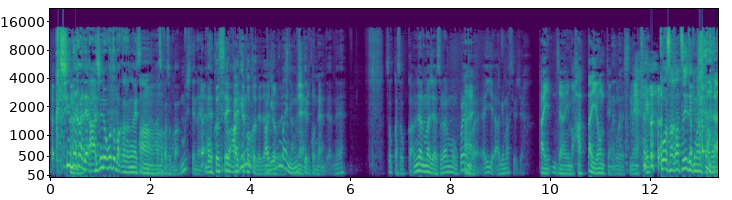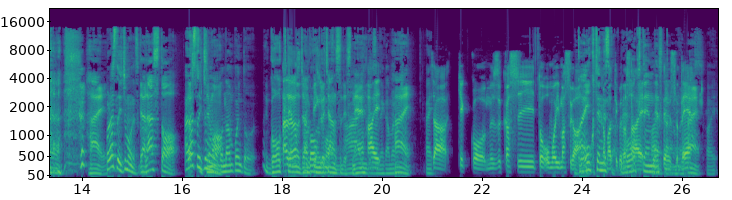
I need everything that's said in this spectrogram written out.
口の中で味のことばっか考えてたあそっかそっか。蒸してない。僕正解ってことで大丈夫ですかね揚げる前に蒸してると思うんだよね。そっかそっか。じゃあ、まあじゃあ、それはもう、これはは今、いいや、あげますよ、じゃあ。はい。じゃあ今8対4.5ですね。結構差がついてきましたね。はいこ。れラスト1問ですか？じゃあラスト。あ、ラスト1問何ポイント？5億点のジャンピングチャンスですね。はい。はい。はいじ。ゃあ、結構難しいと思いますが、はい5億点ですか？頑張ってください。5億点ですか？らね5億点はいですね。はい。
